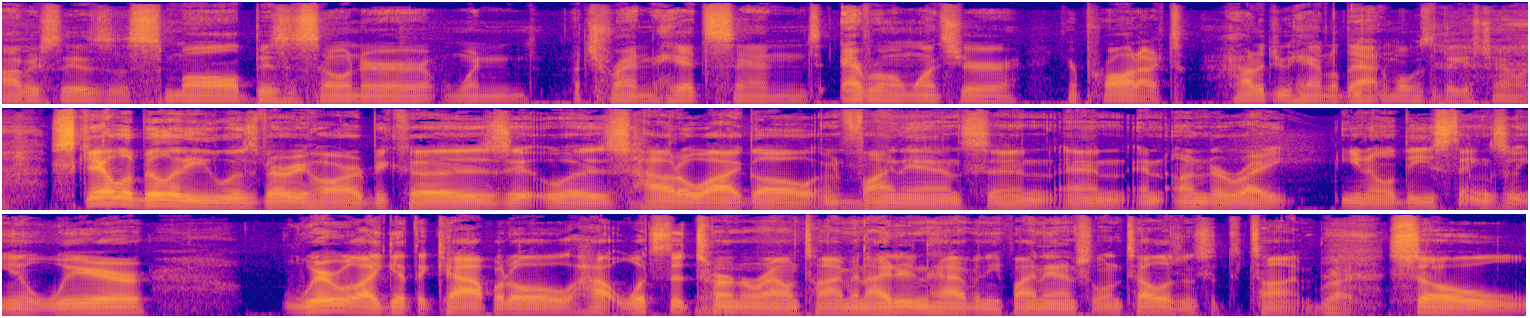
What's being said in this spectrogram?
obviously, as a small business owner, when a trend hits and everyone wants your your product, how did you handle that, and what was the biggest challenge? Scalability was very hard because it was how do I go Mm-hmm. and finance and, and, and underwrite you know these things you know where where will I get the capital how what's the turnaround time and I didn't have any financial intelligence at the time Right. so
